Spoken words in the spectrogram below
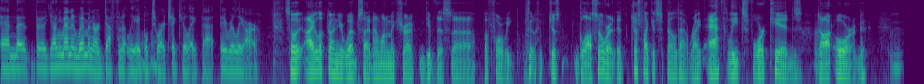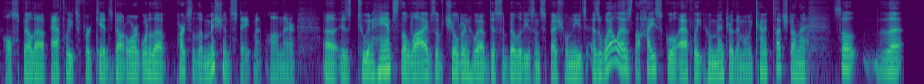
and the the young men and women are definitely able to articulate that. They really are. So I looked on your website, and I want to make sure I give this uh, before we just gloss over it. It's just like it's spelled out, right? Athletesforkids.org, all spelled out. Athletesforkids.org. One of the parts of the mission statement on there uh, is to enhance the lives of children who have disabilities and special needs, as well as the high school athlete who mentor them. And we kind of touched on that. So the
